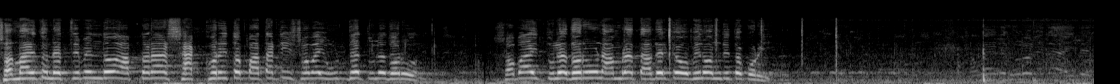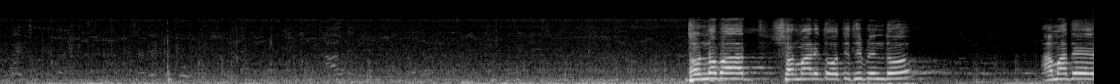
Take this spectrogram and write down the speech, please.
সম্মানিত নেতৃবৃন্দ, আপনারা স্বাক্ষরিত পাতাটি সবাই ঊর্ধ্বে তুলে ধরুন। সবাই তুলে ধরুন, আমরা তাদেরকে অভিনন্দিত করি। ধন্যবাদ, সম্মানিত অতিথিবৃন্দ। আমাদের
